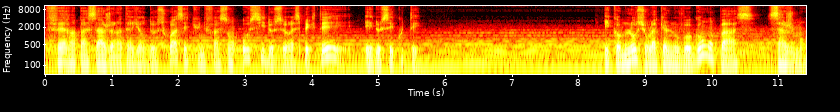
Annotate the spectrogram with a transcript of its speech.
faire un passage à l'intérieur de soi, c'est une façon aussi de se respecter et de s'écouter. Et comme l'eau sur laquelle nous voguons, on passe sagement,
